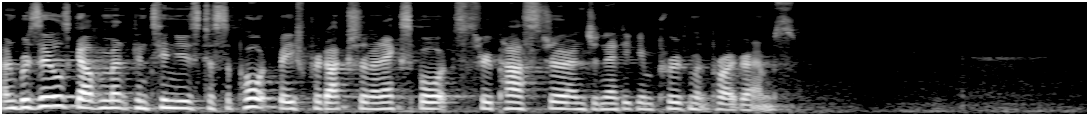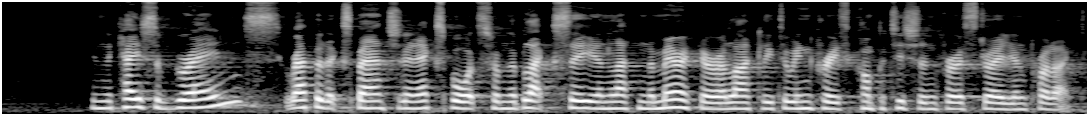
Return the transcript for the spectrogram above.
And Brazil's government continues to support beef production and exports through pasture and genetic improvement programs. In the case of grains, rapid expansion in exports from the Black Sea and Latin America are likely to increase competition for Australian product,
